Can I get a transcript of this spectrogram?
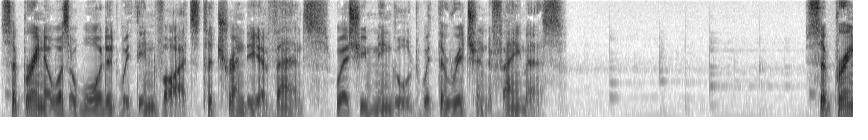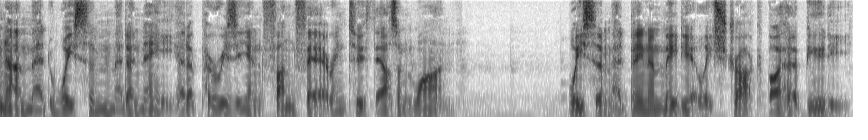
Sabrina was awarded with invites to trendy events where she mingled with the rich and famous. Sabrina met Ouissem Medouni at a Parisian fun fair in 2001. Ouissem had been immediately struck by her beauty,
